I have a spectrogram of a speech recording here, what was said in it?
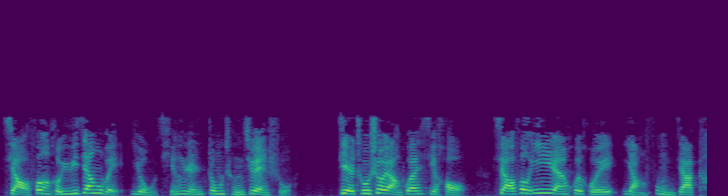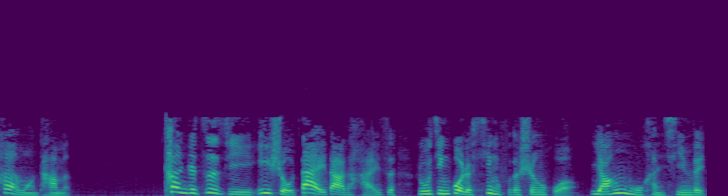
小凤和于江伟有情人终成眷属，解除收养关系后，小凤依然会回养父母家看望他们。看着自己一手带大的孩子，如今过着幸福的生活，养母很欣慰。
